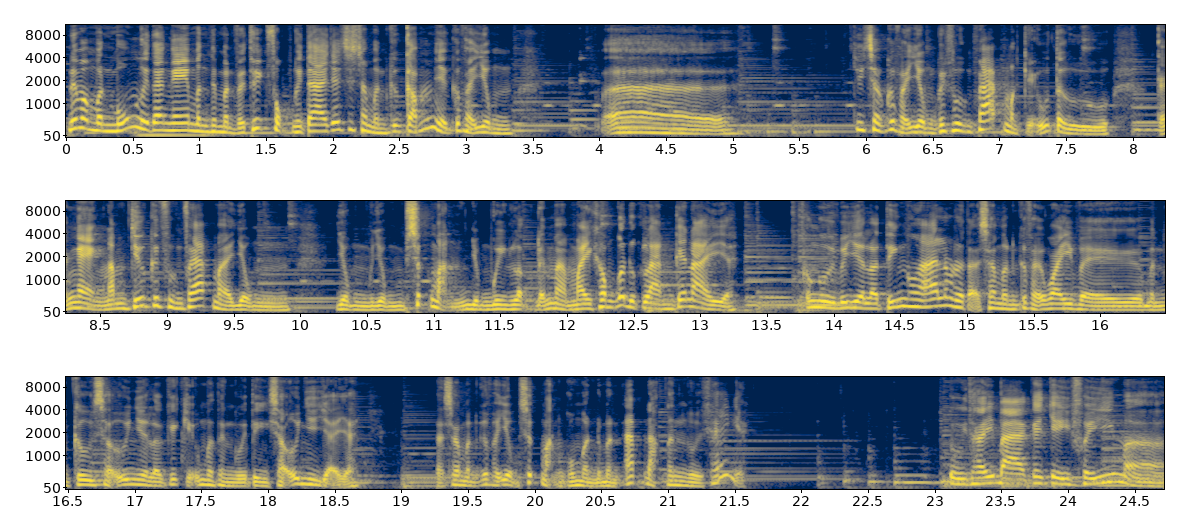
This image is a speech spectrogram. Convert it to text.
Nếu mà mình muốn người ta nghe mình thì mình phải thuyết phục người ta chứ sao mình cứ cấm vậy? Cứ phải dùng à... chứ sao cứ phải dùng cái phương pháp mà kiểu từ cả ngàn năm trước cái phương pháp mà dùng dùng dùng sức mạnh dùng quyền lực để mà mày không có được làm cái này vậy con người bây giờ là tiến hóa lắm rồi, tại sao mình cứ phải quay về mình cư xử như là cái kiểu mà thành người tiền sử như vậy vậy? Tại sao mình cứ phải dùng sức mạnh của mình để mình áp đặt lên người khác vậy? Tôi thấy ba cái chi phí mà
